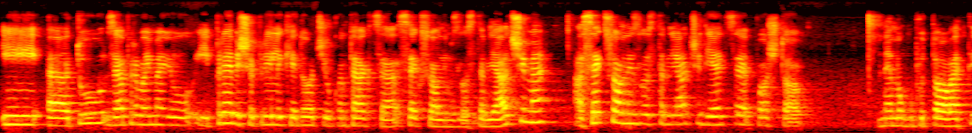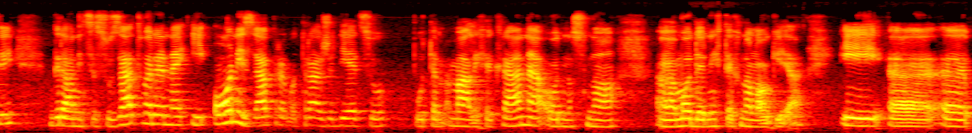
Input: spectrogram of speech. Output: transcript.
i e, tu zapravo imaju i previše prilike doći u kontakt sa seksualnim zlostavljačima, a seksualni zlostavljači djece, pošto ne mogu putovati, granice su zatvorene i oni zapravo traže djecu putem malih ekrana, odnosno e, modernih tehnologija. I e,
